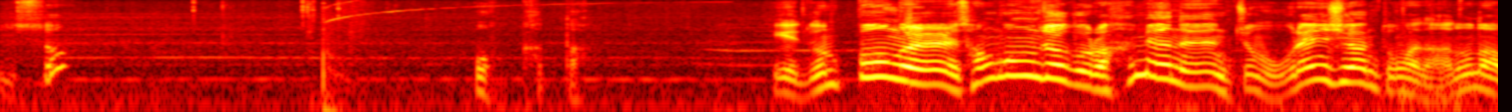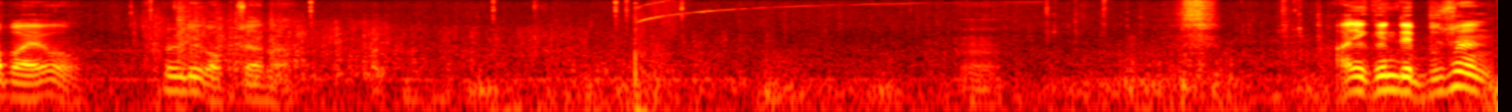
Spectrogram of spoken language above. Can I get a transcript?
있어? 오 갔다 이게 눈뽕을 성공적으로 하면은 좀 오랜 시간 동안 안 오나봐요 그럴 리가 없잖아 응. 아니 근데 무슨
